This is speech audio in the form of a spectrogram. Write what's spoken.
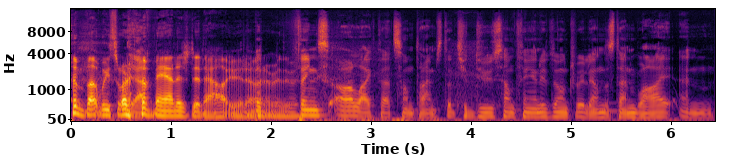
but we sort Yeah. of managed it out, you know. but and everything. things are like that sometimes that you do something and you don't really understand why and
